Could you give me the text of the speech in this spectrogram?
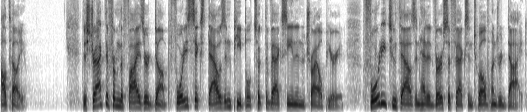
I'll tell you. Distracted from the Pfizer dump, 46,000 people took the vaccine in a trial period. 42,000 had adverse effects and 1,200 died.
